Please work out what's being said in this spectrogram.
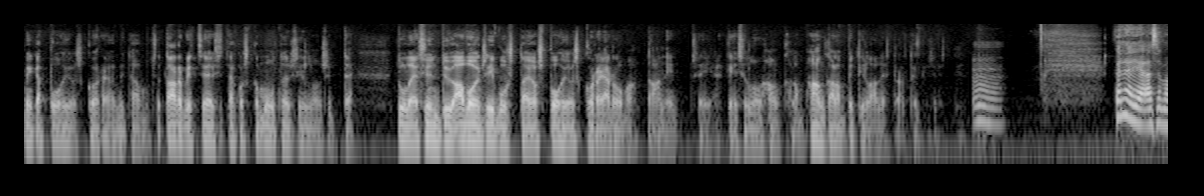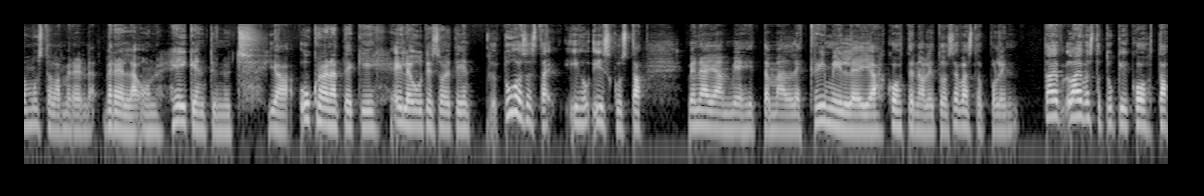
mikä Pohjois-Korea mitä on, mutta se tarvitsee sitä, koska muuten silloin sitten tulee syntyä avoin sivusta, jos Pohjois-Korea romahtaa, niin sen jälkeen silloin on hankala, hankalampi tilanne strategisesti. Mm. Venäjän asema Mustalla merellä on heikentynyt ja Ukraina teki, eilen uutisoitiin tuhosasta iskusta Venäjän miehittämälle Krimille ja kohteena oli tuo Sevastopolin laivastotukikohta,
